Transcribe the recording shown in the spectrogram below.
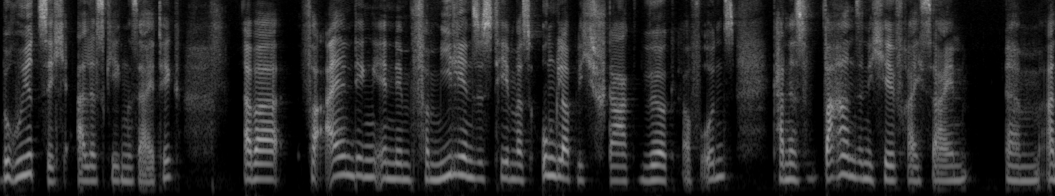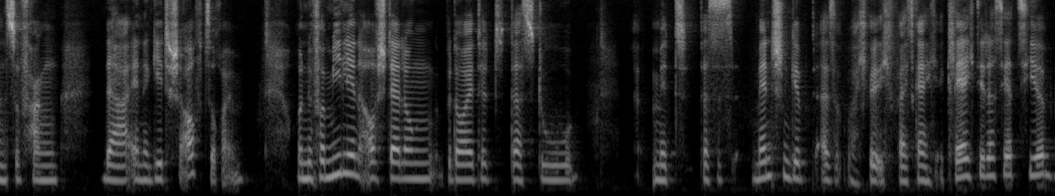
berührt sich alles gegenseitig. Aber vor allen Dingen in dem Familiensystem, was unglaublich stark wirkt auf uns, kann es wahnsinnig hilfreich sein, ähm, anzufangen, da energetisch aufzuräumen. Und eine Familienaufstellung bedeutet, dass du mit, dass es Menschen gibt, also ich will, ich weiß gar nicht, erkläre ich dir das jetzt hier?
